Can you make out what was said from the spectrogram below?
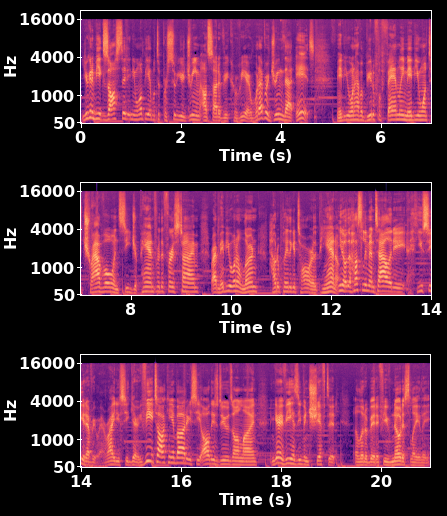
You're gonna be exhausted and you won't be able to pursue your dream outside of your career, whatever dream that is. Maybe you wanna have a beautiful family, maybe you want to travel and see Japan for the first time, right? Maybe you wanna learn how to play the guitar or the piano. You know, the hustling mentality, you see it everywhere, right? You see Gary Vee talking about it, you see all these dudes online, and Gary Vee has even shifted a little bit if you've noticed lately.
